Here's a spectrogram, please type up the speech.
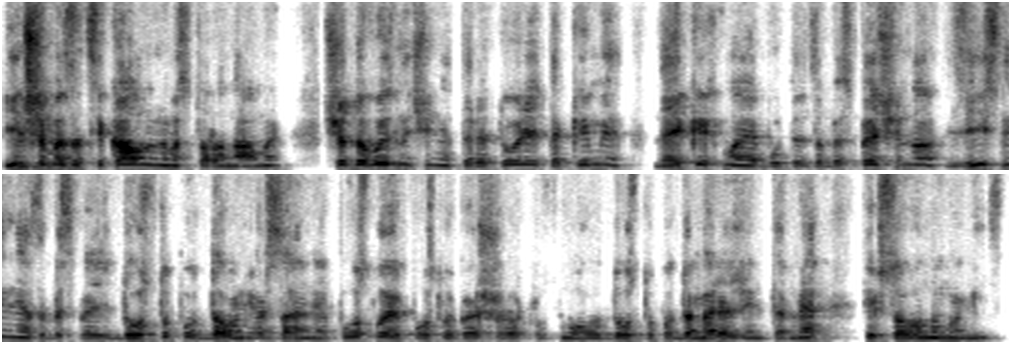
іншими зацікавленими сторонами щодо визначення територій такими, на яких має бути забезпечено здійснення забезпечення доступу до універсальної послуги, послуги широкосмугового доступу до мережі інтернет в фіксованому місці.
